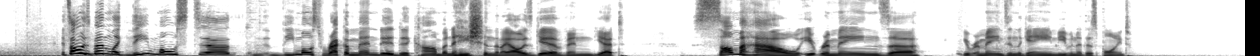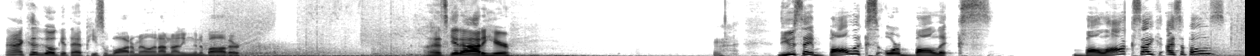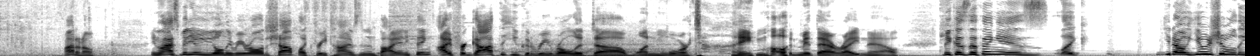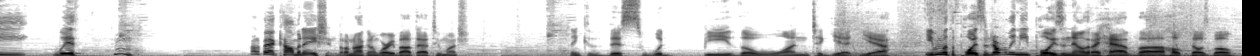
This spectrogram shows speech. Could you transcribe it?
It's always been like the most uh, the most recommended combination that I always give, and yet somehow it remains uh, it remains in the game even at this point. I could go get that piece of watermelon. I'm not even gonna bother. Let's get out of here. Do you say bollocks or bollocks? Bollocks, I, I suppose? I don't know. In the last video, you only re-roll at a shop like three times and didn't buy anything. I forgot that you could re-roll it uh, one more time. I'll admit that right now. Because the thing is, like, you know, usually with... Hmm. Not a bad combination, but I'm not going to worry about that too much. I think this would be the one to get, yeah. Even with the poison, I don't really need poison now that I have uh, Hokuto's bow.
